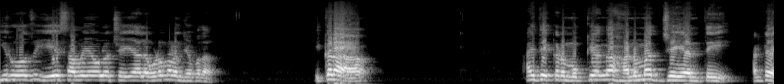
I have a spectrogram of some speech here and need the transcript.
ఈ రోజు ఏ సమయంలో చేయాలో కూడా మనం చెబుదాం ఇక్కడ అయితే ఇక్కడ ముఖ్యంగా హనుమత్ జయంతి అంటే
